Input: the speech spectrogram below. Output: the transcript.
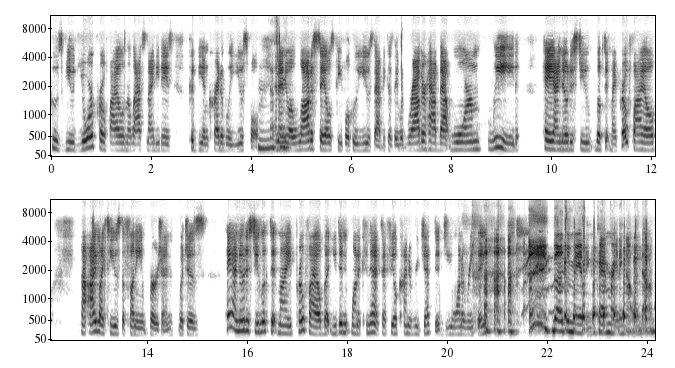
who's viewed your profile in the last 90 days could be incredibly useful. Mm, and i know a lot of salespeople who use that because they would rather have that warm lead hey i noticed you looked at my profile. I like to use the funny version, which is hey, I noticed you looked at my profile, but you didn't want to connect. I feel kind of rejected. Do you want to rethink? That's amazing. Okay, I'm writing that one down.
